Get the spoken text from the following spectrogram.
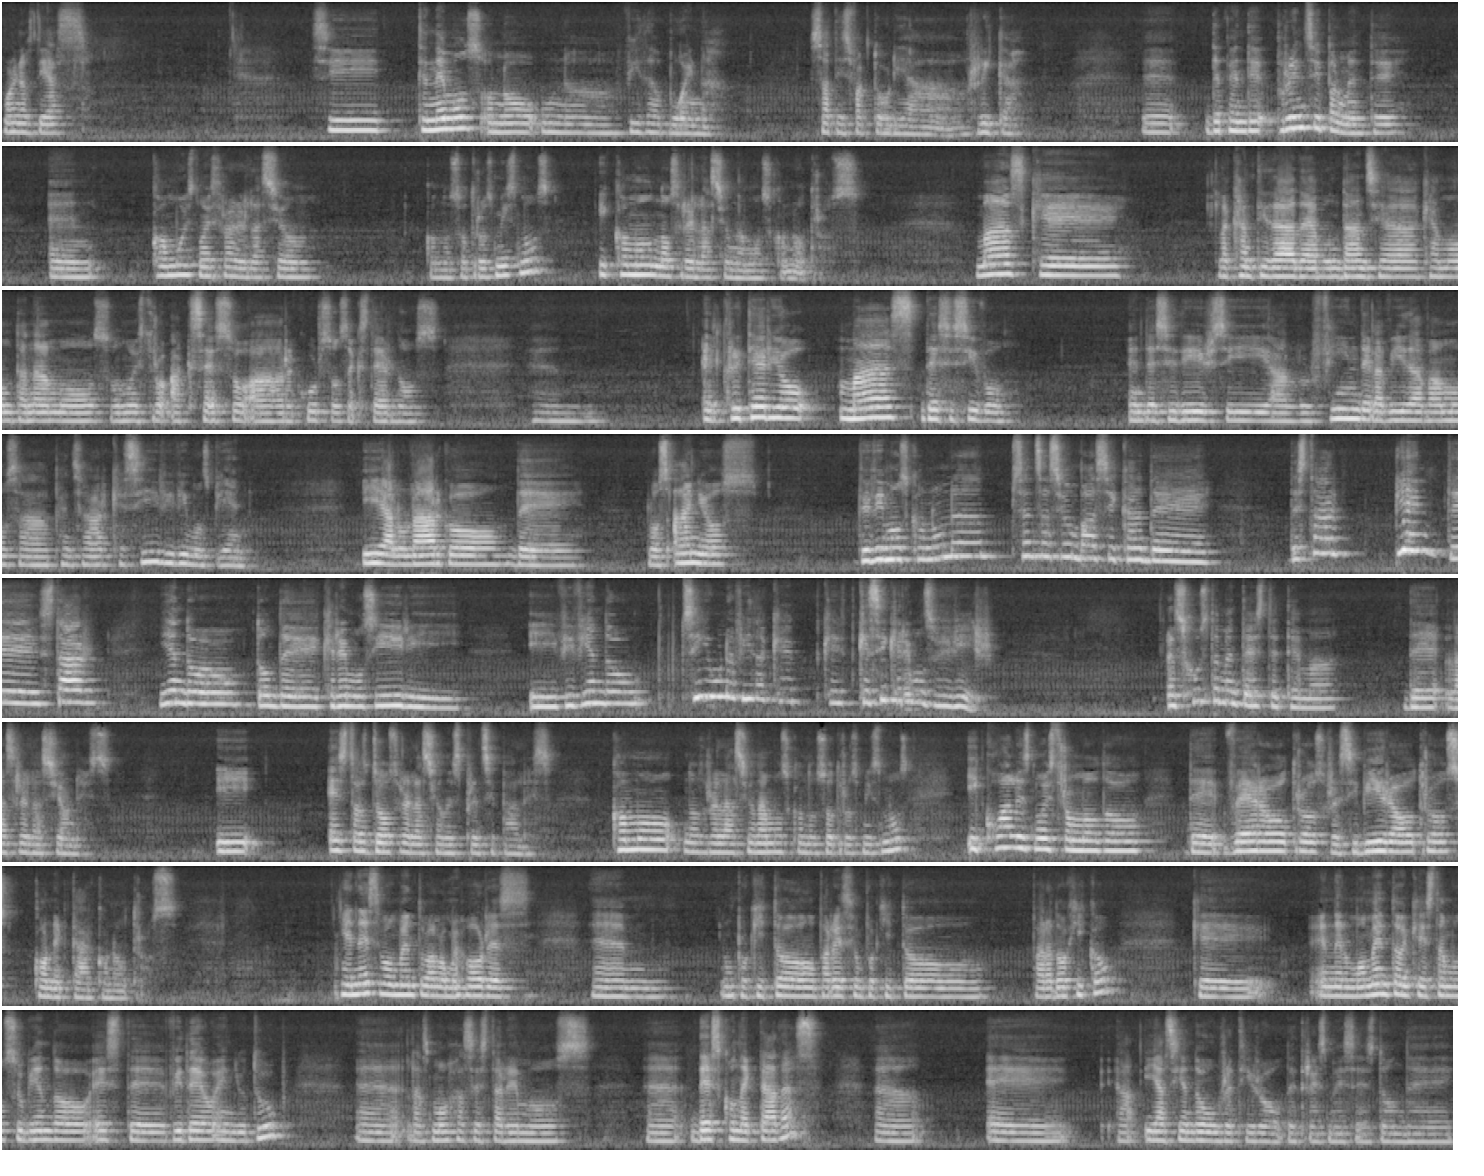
Buenos días. Si tenemos o no una vida buena, satisfactoria, rica, eh, depende principalmente en cómo es nuestra relación con nosotros mismos y cómo nos relacionamos con otros. Más que la cantidad de abundancia que amontanamos o nuestro acceso a recursos externos. Em, el criterio más decisivo en decidir si al fin de la vida vamos a pensar que sí vivimos bien y a lo largo de los años vivimos con una sensación básica de de estar bien, de estar yendo donde queremos ir y, viviendo, sí, una vida que, que sí queremos vivir. Es justamente este tema de las relaciones y estas dos relaciones principales. Cómo nos relacionamos con nosotros mismos y cuál es nuestro modo de ver a otros, recibir a otros, conectar con otros. Y en ese momento a lo mejor es em, un poquito, parece un poquito paradójico que en el momento en que estamos subiendo este video en YouTube, eh, las monjas estaremos eh, desconectadas eh, y haciendo un retiro de tres meses donde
